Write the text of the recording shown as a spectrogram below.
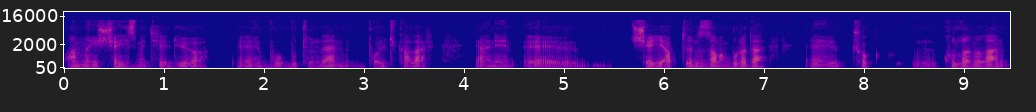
anlayışa hizmet ediyor e, bu bu türden politikalar. Yani e, şey yaptığınız zaman burada e, çok e, kullanılan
